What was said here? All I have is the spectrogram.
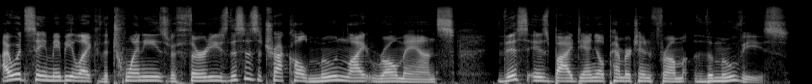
I would say, maybe like the 20s or 30s. This is a track called Moonlight Romance. This is by Daniel Pemberton from The Movies.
